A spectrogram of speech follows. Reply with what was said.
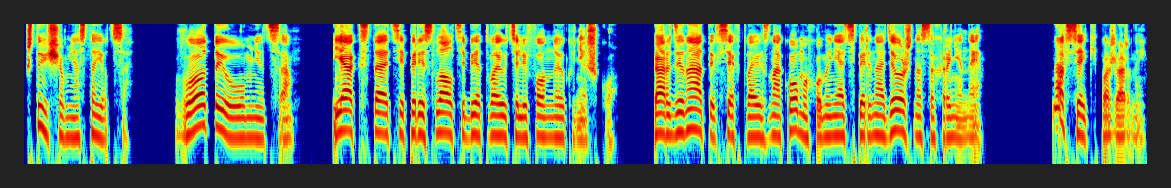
Что еще мне остается? «Вот и умница. Я, кстати, переслал тебе твою телефонную книжку. Координаты всех твоих знакомых у меня теперь надежно сохранены. На всякий пожарный.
